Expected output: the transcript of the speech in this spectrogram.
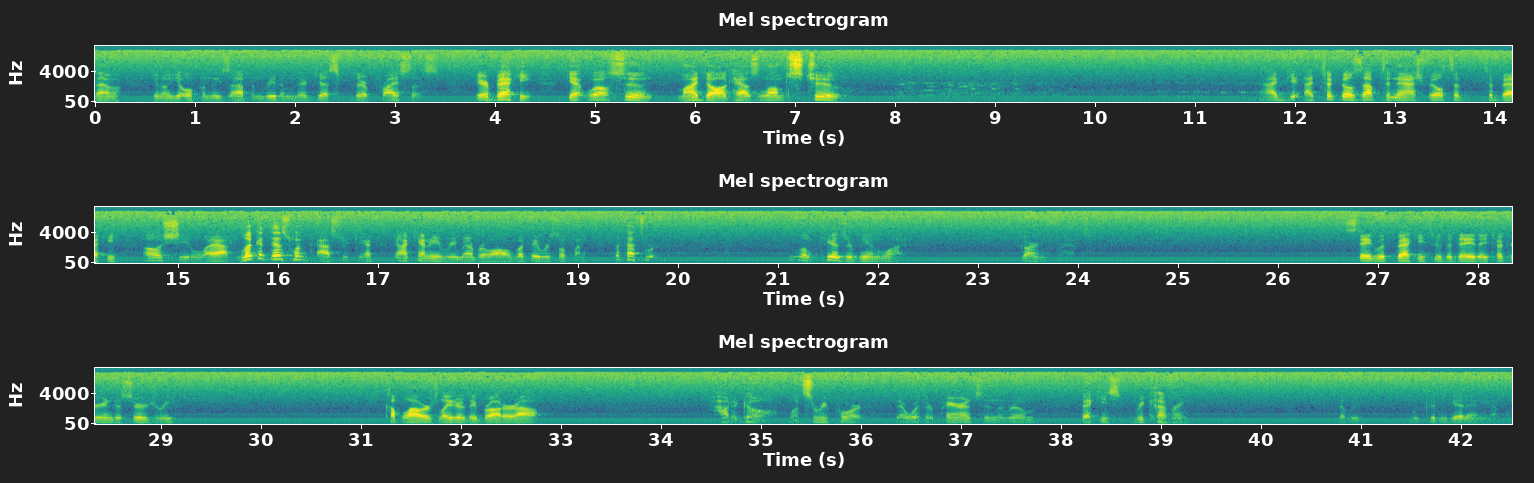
them, you know, you open these up and read them. They're just, they're priceless. Dear Becky, get well soon. My dog has lumps too. I, I took those up to Nashville to, to Becky. Oh, she laughed. Look at this one, Pastor Ken. I can't even remember all, but they were so funny. But that's what little kids are being what? Garden friends. Stayed with Becky through the day. They took her into surgery. A couple hours later, they brought her out. How'd it go? What's the report? They're with her parents in the room. Becky's recovering. That we, we couldn't get any of them.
